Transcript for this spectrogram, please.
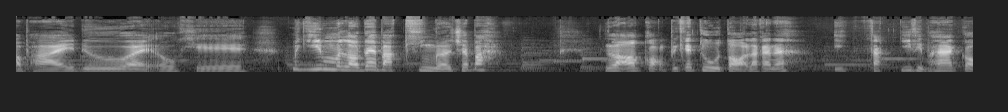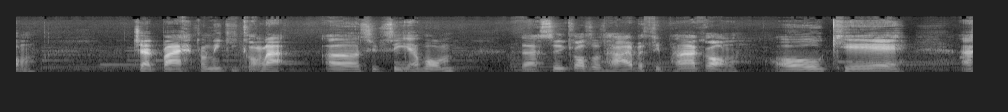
อภัยด้วย โอเค เมื่อกี้มันเราได้บัคคิงมาแล้วใช่ปะ เราเอากล่องปิกาจูต่อแล้วกันนะ อีกสัก25กล่อง จัดไปตรงนี้กี่กล่องละ เออ14ครับผม แล้วซื้อกล่องสุดท้ายไป15กล่อง โอเค อะ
